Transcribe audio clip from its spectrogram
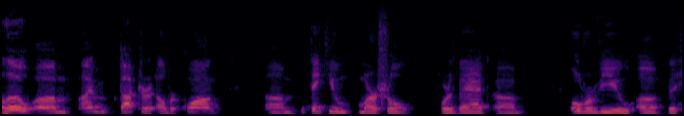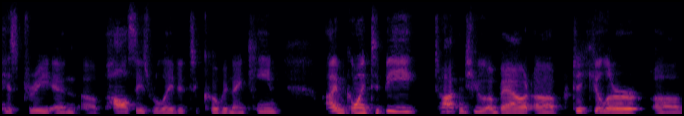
Hello, um, I'm Dr. Elbert Huang. Um, thank you, Marshall, for that um, overview of the history and uh, policies related to COVID 19. I'm going to be talking to you about a particular uh,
